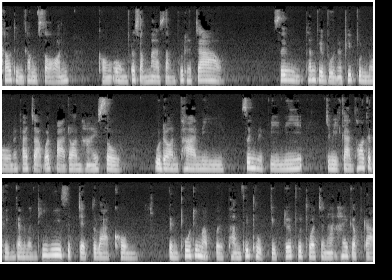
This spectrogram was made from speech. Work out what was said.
เข้าถึงคำสอนขององค์พระสัมมาสัมพุทธเจ้า ซึ่งท่านเพบุญอภิปุโนนะคะ จากวัดป่าดอนหายโศก อุดรธานี ซึ่งในปีนี้จะมีการทอดกระถิ่นกันวันที่ 27 ตุลาคม เป็นผู้ที่มาเปิดธรรมที่ถูกปิดด้วยพุทธวจนะให้กับเรา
